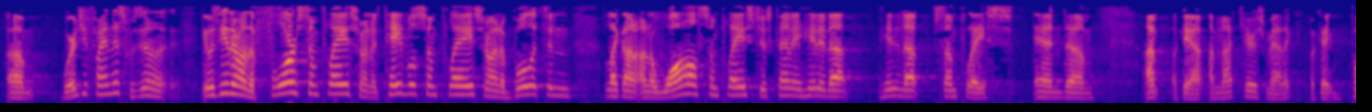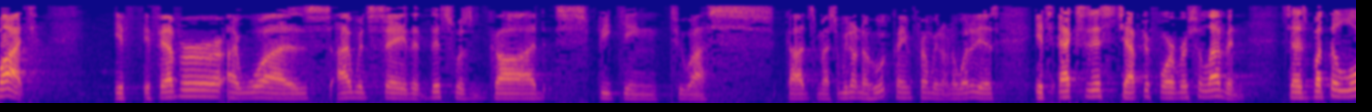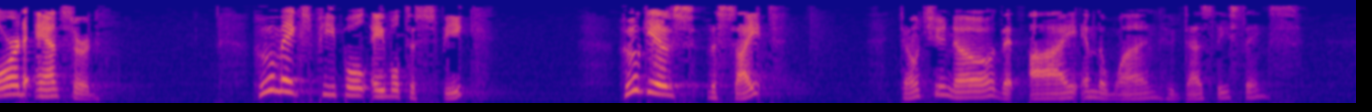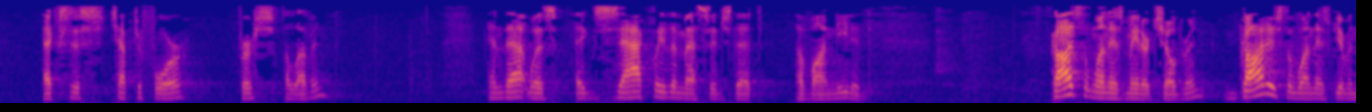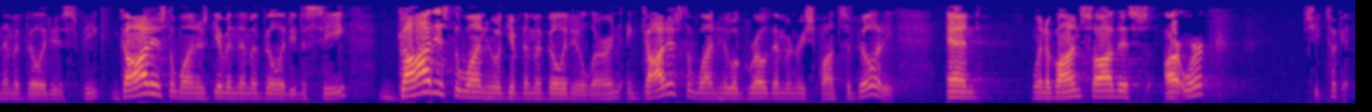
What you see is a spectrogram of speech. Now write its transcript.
um, where'd you find this? Was it on, it was either on the floor someplace or on a table someplace or on a bulletin, like on, on a wall someplace. Just kind of hit it up, hit it up someplace. And um, I'm okay. I'm not charismatic. Okay, but if if ever I was, I would say that this was God speaking to us. God's message. We don't know who it came from. We don't know what it is. It's Exodus chapter 4 verse 11. It says, "But the Lord answered, Who makes people able to speak? Who gives the sight? Don't you know that I am the one who does these things?" Exodus chapter 4, verse 11. And that was exactly the message that Yvonne needed. God's the one that's made our children. God is the one that's given them ability to speak. God is the one who's given them ability to see. God is the one who will give them ability to learn. And God is the one who will grow them in responsibility. And when Yvonne saw this artwork, she took it.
